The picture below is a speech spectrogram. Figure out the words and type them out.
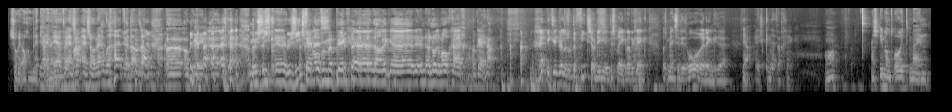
sorry, ogenblikje. Ja, en, en, en, zo, en zo wegdraait. Ja, en dat dan zo, eh, oké. eh, Muziek- eh, een stuk over mijn pik, eh, dat ik eh, nooit omhoog krijg. Oké, nou. Ik zit wel eens op de fiets zo dingen in te spreken dat ik denk, als mensen dit horen, denken ze, Ja. hij is knettergek. Hoor. Als iemand ooit mijn,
